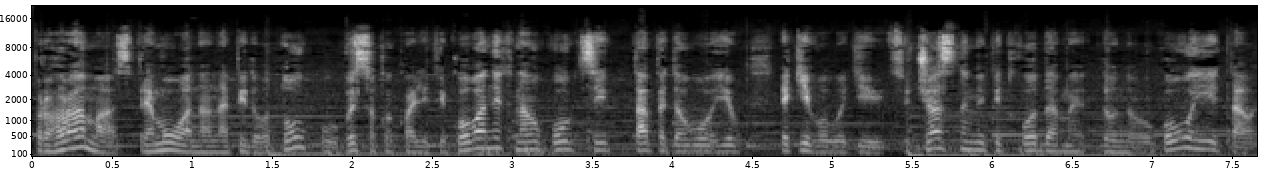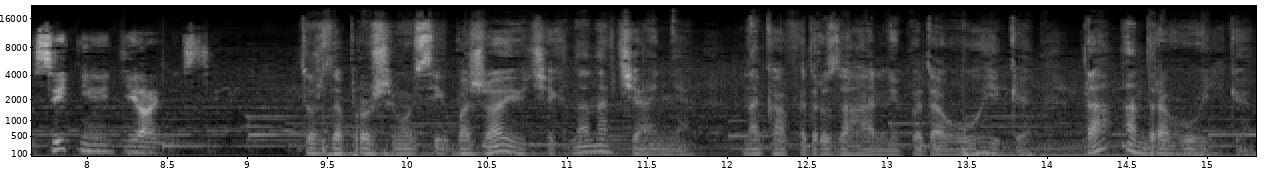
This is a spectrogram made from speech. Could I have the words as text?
Програма спрямована на підготовку висококваліфікованих науковців та педагогів, які володіють сучасними підходами до наукової та освітньої діяльності. Тож запрошуємо всіх бажаючих на навчання на кафедру загальної педагогіки та андрогогіки.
